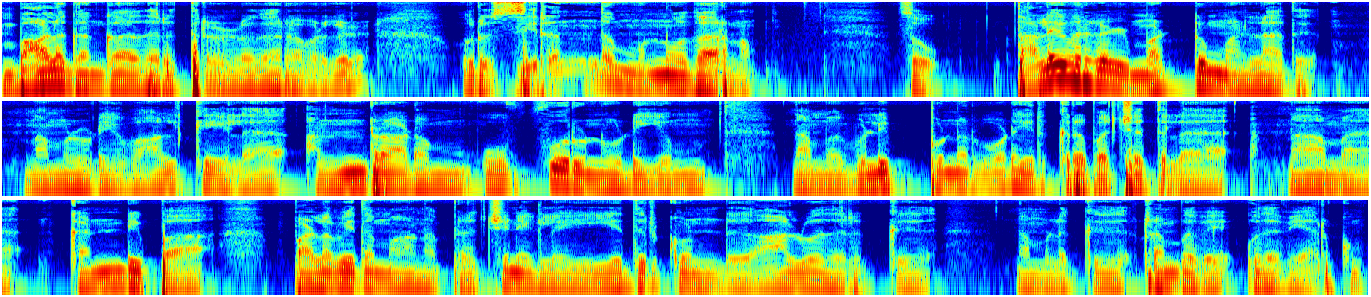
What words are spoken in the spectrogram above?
பாலகங்காதர திலகர் அவர்கள் ஒரு சிறந்த முன்னுதாரணம். ஸோ தலைவர்கள் மட்டும் அல்லாது நம்மளுடைய வாழ்க்கையில் அன்றாடம் ஒவ்வொரு நொடியும் நம்ம விழிப்புணர்வோடு இருக்கிற பட்சத்தில் நாம் கண்டிப்பாக பலவிதமான பிரச்சனைகளை எதிர்கொண்டு ஆள்வதற்கு நம்மளுக்கு ரொம்பவே உதவியாக இருக்கும்.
